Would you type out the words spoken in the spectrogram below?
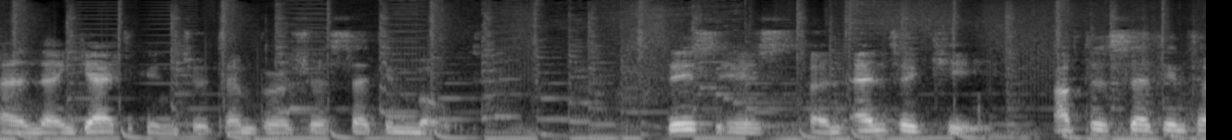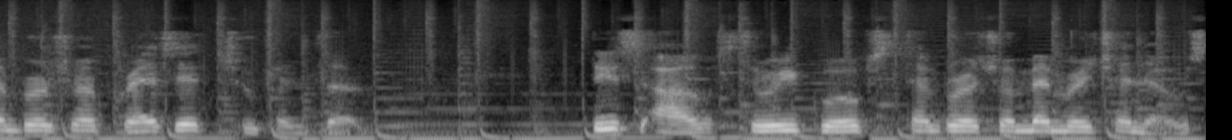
and then get into temperature setting mode. This is an enter key. After setting temperature, press it to confirm. These are three groups temperature memory channels.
